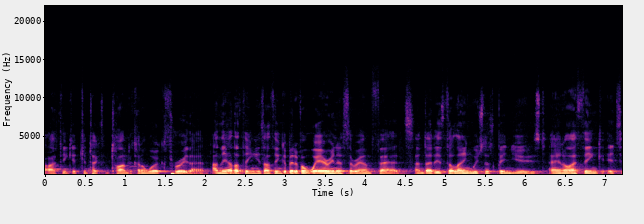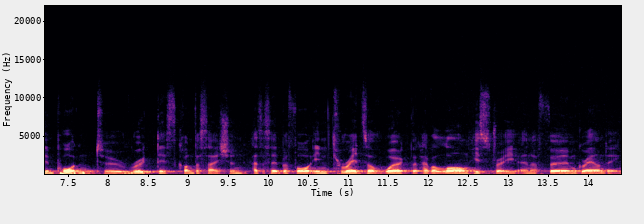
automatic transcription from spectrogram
I think it can take some time to kind of work through that. And the other thing is, I think a bit of awareness around fads, and that is the language that's been used. And I think it's important to root this conversation, as I said before, in threads of work that have a long history and a firm grounding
